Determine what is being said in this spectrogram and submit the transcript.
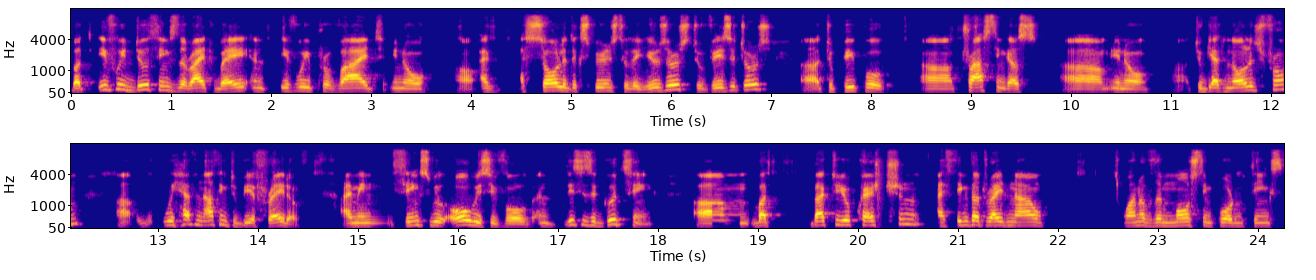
But if we do things the right way, and if we provide, you know, uh, a, a, solid experience to the users, to visitors, uh, to people uh, trusting us, um, you know, to get knowledge from, we have nothing to be afraid of. I mean, things will always evolve, and this is a good thing. Um, but back to your question, I think that right now one of the most important things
